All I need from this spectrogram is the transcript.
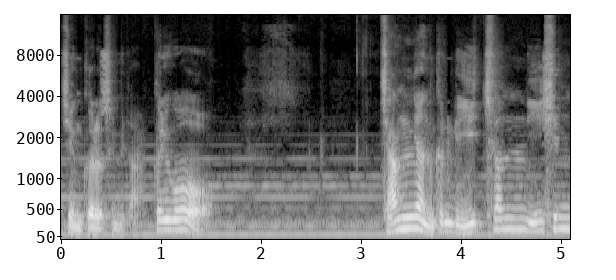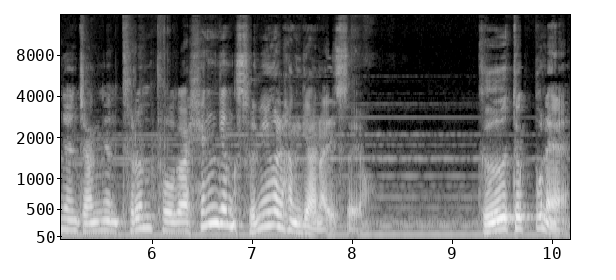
지금 그렇습니다. 그리고 작년 그러니까 2020년 작년 트럼프가 행정 성행을 한 게 하나 있어요. 그 덕분에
